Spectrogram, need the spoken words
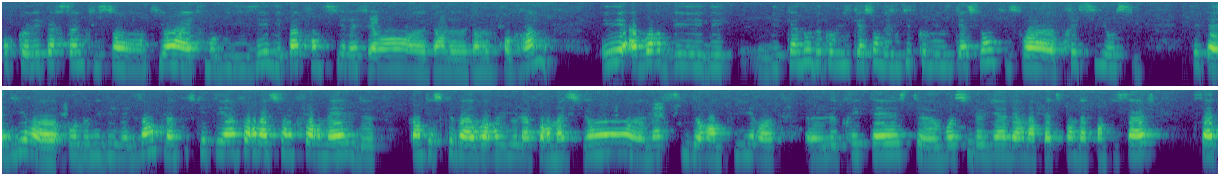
pour que les personnes qui, sont, qui ont à être mobilisées n'aient pas 36 référents dans, le, dans le programme et avoir des, canaux de communication, des outils de communication qui soient précis aussi. C'est-à-dire, pour donner des exemples, hein, tout ce qui était information formelle de quand est-ce que va avoir lieu la formation, euh, merci de remplir euh, euh, le pré-test, voici le lien vers la plateforme d'apprentissage. Ça,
